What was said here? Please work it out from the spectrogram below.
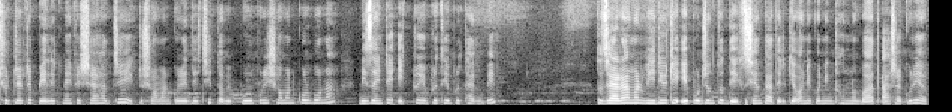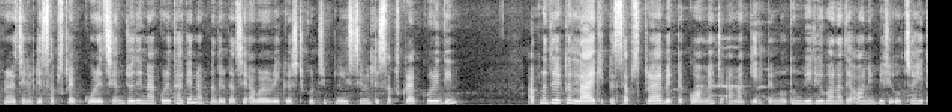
ছোট্ট একটা প্লেট নাইফের সাহায্যে একটু সমান করে দিচ্ছি, তবে পুরোপুরি সমান করব না, ডিজাইনটা একটু এবড়ো থেবড়ো থাকবে। তো যারা আমার ভিডিওটি এ পর্যন্ত দেখছেন, তাদেরকে অনেক অনেক ধন্যবাদ। আশা করি আপনারা চ্যানেলটি সাবস্ক্রাইব করেছেন। যদি না করে থাকেন, আপনাদের কাছে আবারও রিকোয়েস্ট করছি প্লিজ চ্যানেলটি সাবস্ক্রাইব করে দিন। আপনাদের একটা লাইক একটা সাবস্ক্রাইব একটা কমেন্ট আমাকে একটা নতুন ভিডিও বানাতে অনেক বেশি উৎসাহিত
